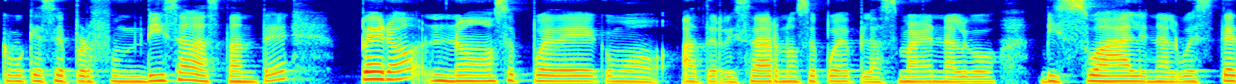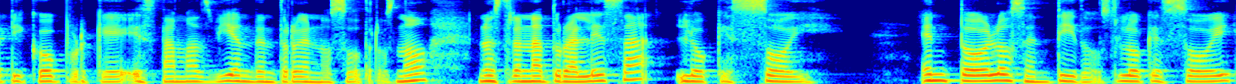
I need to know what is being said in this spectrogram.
como que se profundiza bastante, pero no se puede como aterrizar, no se puede plasmar en algo visual, en algo estético, porque está más bien dentro de nosotros, ¿no? Nuestra naturaleza, lo que soy, en todos los sentidos, lo que soy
